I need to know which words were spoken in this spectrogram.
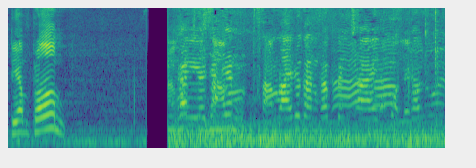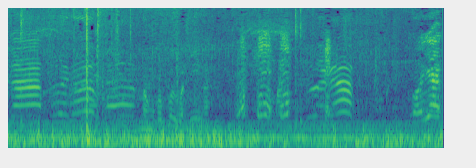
เตรียมพร้อมครับใจเย็นสามรายด้วยกันครับ เป็นชายทั้งหมดเลยครับๆน้องเขาเปิดวันนี้นะขออนุญาต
